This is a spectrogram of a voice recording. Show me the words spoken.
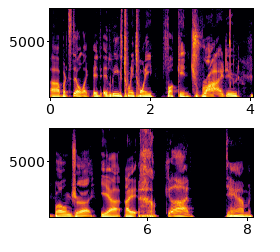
Uh, but still, like it, it leaves 2020 fucking dry, dude. Bone dry. Yeah, I God damn,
